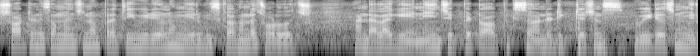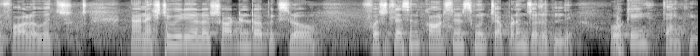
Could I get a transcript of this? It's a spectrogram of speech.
షార్ట్ హ్యాండ్కి సంబంధించిన ప్రతి వీడియోను మీరు మిస్ కాకుండా చూడవచ్చు. అండ్ అలాగే నేను చెప్పే టాపిక్స్ అండ్ డిక్టేషన్స్ వీడియోస్ని మీరు ఫాలో అవ్వచ్చు. నా నెక్స్ట్ వీడియోలో షార్ట్ హ్యాండ్ టాపిక్స్లో ఫస్ట్ లెసన్ కాన్సనెంట్స్ గురించి చెప్పడం జరుగుతుంది. Okay thank you.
